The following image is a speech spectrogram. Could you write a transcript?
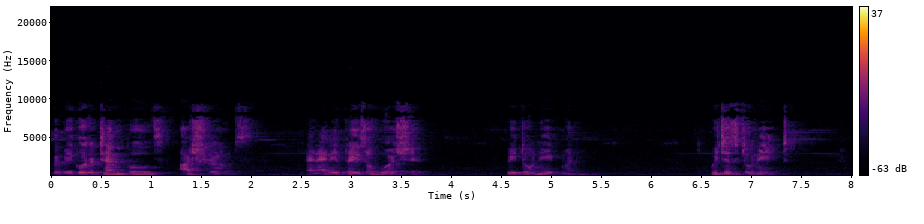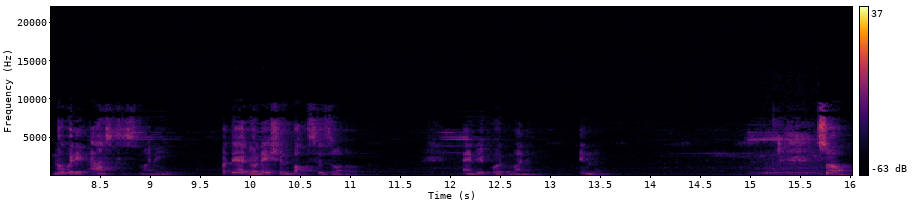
when we go to temples, ashrams, and any place of worship, we donate money. We just donate. Nobody asks us money, but there are donation boxes all over. And we put money in them. So,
